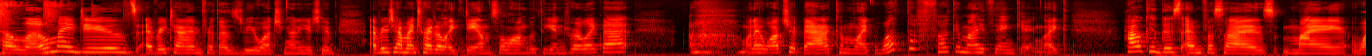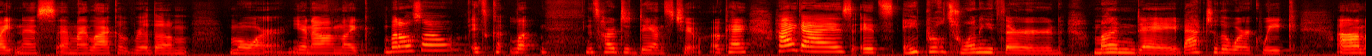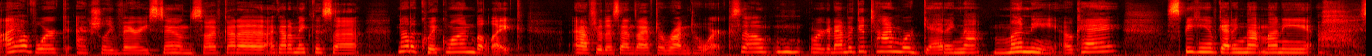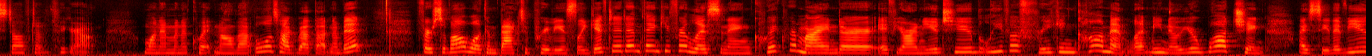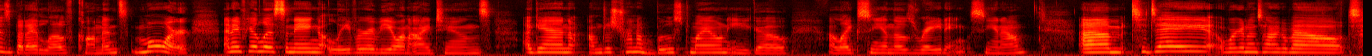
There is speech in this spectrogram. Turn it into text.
Hello, my dudes. Every time, for those of you watching on YouTube, every time I try to like dance along with the intro like that, uh, when I watch it back, I'm like, what the fuck am I thinking? Like, how could this emphasize my whiteness and my lack of rhythm more? You know, I'm like, but also, it's it's hard to dance too, okay? Hi guys, it's April 23rd, Monday, back to the work week. Um, I have work actually very soon, so I've gotta I gotta make this a not a quick one, but like after this ends, I have to run to work. So we're gonna have a good time. We're getting that money, okay? Speaking of getting that money, I still have to figure out when I'm gonna quit and all that, but we'll talk about that in a bit. First of all, welcome back to Previously Gifted and thank you for listening. Quick reminder if you're on YouTube, leave a freaking comment. Let me know you're watching. I see the views, but I love comments more. And if you're listening, leave a review on iTunes. Again, I'm just trying to boost my own ego. I like seeing those ratings, you know? Um, today, we're going to talk about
